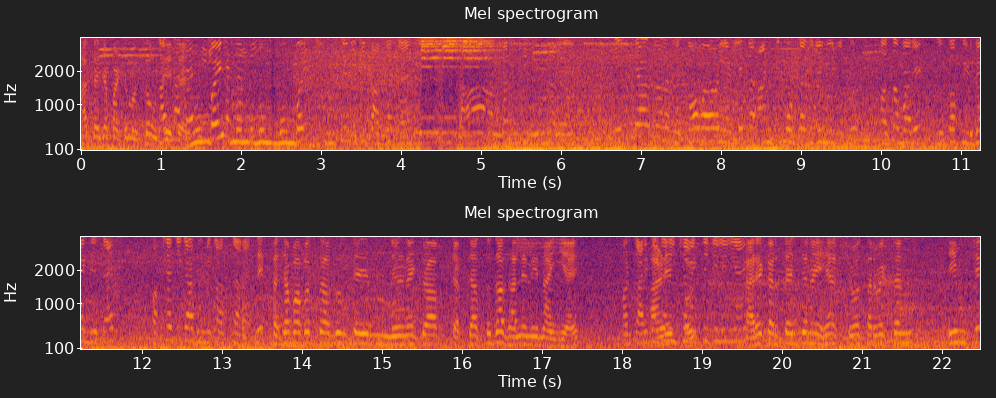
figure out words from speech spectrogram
हा त्याच्या पाठीमागचा उद्देश आहे. मुंबईत मुंबईत शिवसेनेची ताकद आहे. दहा आमदारांची निवडून आले आहे. एकट्या जर स्वबळावर लढले तर आणखी मोठा विजय मिळू शकतो. असं बरेच लोक फीडबॅक देत आहेत. पक्षाची काय भूमिका असणार आहे? नाही तशाबाबतचा अजून काही निर्णय किंवा चर्चा सुद्धा झालेली नाही आहे. आणि कार्यकर्त्यांचे नाही ह्या शिवसर्वेक्षण टीमची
